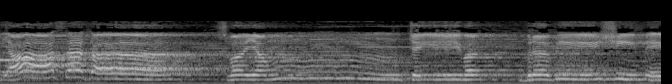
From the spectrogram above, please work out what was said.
व्यासः स्वयं चैव ब्रवीषि मे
